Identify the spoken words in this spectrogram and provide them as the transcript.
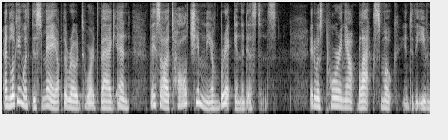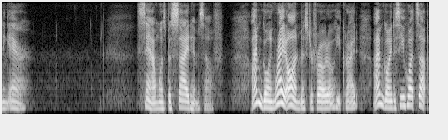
and looking with dismay up the road towards Bag End, they saw a tall chimney of brick in the distance. It was pouring out black smoke into the evening air. Sam was beside himself. "I'm going right on, Mr. Frodo," he cried. "I'm going to see what's up.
